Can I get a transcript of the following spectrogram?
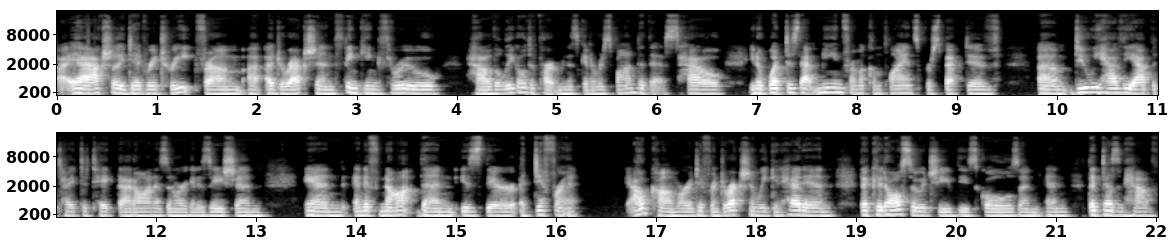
I actually did retreat from a, a direction, thinking through how the legal department is going to respond to this how you know what does that mean from a compliance perspective um, do we have the appetite to take that on as an organization? And and if not then is there a different outcome or a different direction we could head in that could also achieve these goals and and that doesn't have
